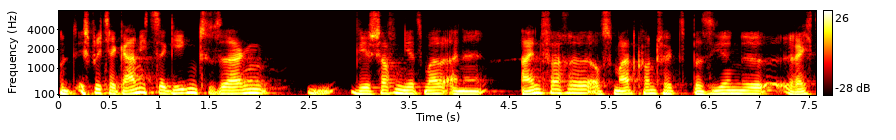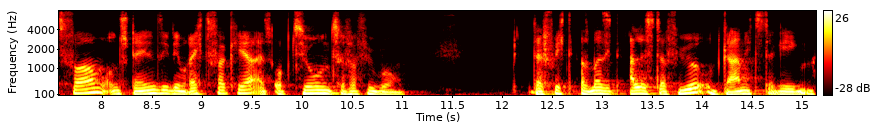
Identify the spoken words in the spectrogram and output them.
Und es spricht ja gar nichts dagegen zu sagen, wir schaffen jetzt mal eine einfache, auf Smart Contracts basierende Rechtsform und stellen sie dem Rechtsverkehr als Option zur Verfügung. Da spricht aus meiner Sicht alles dafür und gar nichts dagegen.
